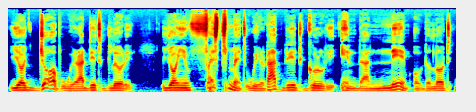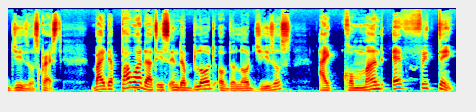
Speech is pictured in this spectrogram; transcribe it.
Your job will radiate glory. Your investment will radiate glory in the name of the Lord Jesus Christ. By the power that is in the blood of the Lord Jesus, I command everything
